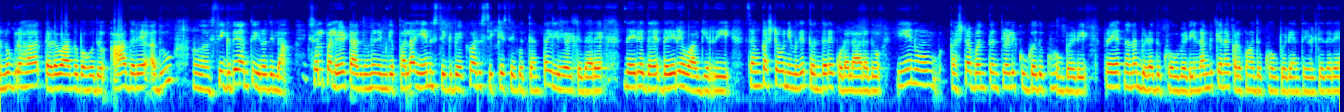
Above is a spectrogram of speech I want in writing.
ಅನುಗ್ರಹ ತಡವಾಗಬಹುದು, ಆದರೆ ಅದು ಸಿಗದೆ ಅಂತೂ ಇರೋದಿಲ್ಲ. ಸ್ವಲ್ಪ ಲೇಟ್ ಆದ್ರೂ ನಿಮಗೆ ಫಲ ಏನು ಸಿಗಬೇಕೋ ಅದು ಸಿಕ್ಕೇ ಸಿಗುತ್ತೆ ಅಂತ ಇಲ್ಲಿ ಹೇಳ್ತಿದ್ದಾರೆ. ಧೈರ್ಯ ಧೈರ್ಯವಾಗಿರ್ರಿ. ಸಂಕಷ್ಟವು ನಿಮಗೆ ತೊಂದರೆ ಕೊಡಲಾರದು. ಏನು ಕಷ್ಟ ಬಂತು ಅಂತೇಳಿ ಕುಗ್ಗೋದಕ್ಕೆ ಹೋಗಬೇಡಿ. ಪ್ರಯತ್ನನ ಬಿಡೋದಕ್ಕೆ ಹೋಗಬೇಡಿ. ನಂಬಿಕೆನ ಕಳ್ಕೊಳೋದಕ್ಕೆ ಹೋಗಬೇಡಿ ಅಂತ ಹೇಳ್ತಿದ್ದಾರೆ.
